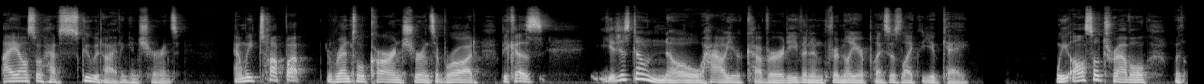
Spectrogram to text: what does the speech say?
I also have scuba diving insurance, and we top up rental car insurance abroad because you just don't know how you're covered, even in familiar places like the UK. We also travel with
